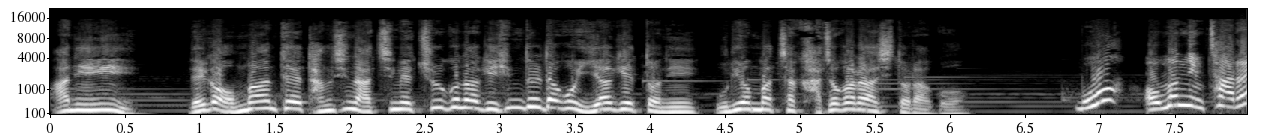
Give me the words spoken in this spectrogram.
아니, 내가 엄마한테 당신 아침에 출근하기 힘들다고 이야기했더니 우리 엄마 차 가져가라 하시더라고. 뭐? 어머님 차를?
